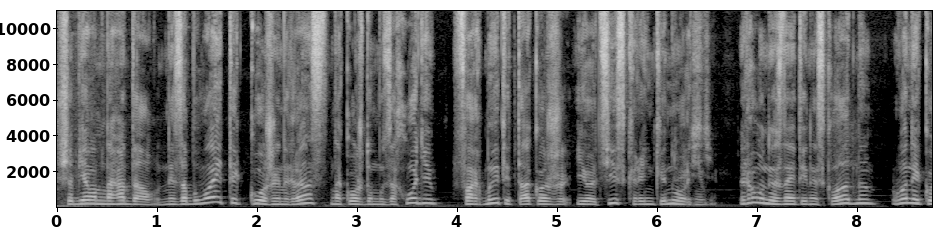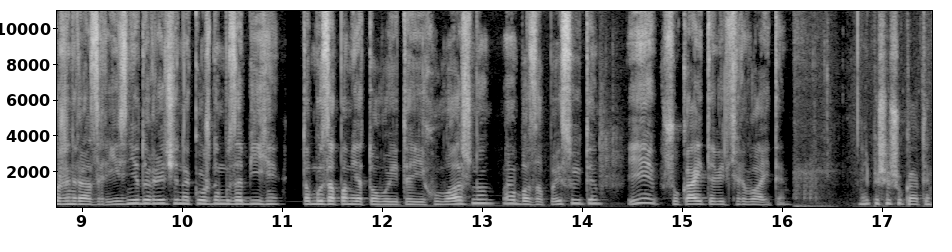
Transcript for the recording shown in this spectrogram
Щоб я вам нагадав, не забувайте кожен раз на кожному заході фармити також і оці скриньки норнів. Руни знайти не складно, вони кожен раз різні, до речі, на кожному забігі, тому запам'ятовуйте їх уважно або записуйте і шукайте, відкривайте. І пиши шукати.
